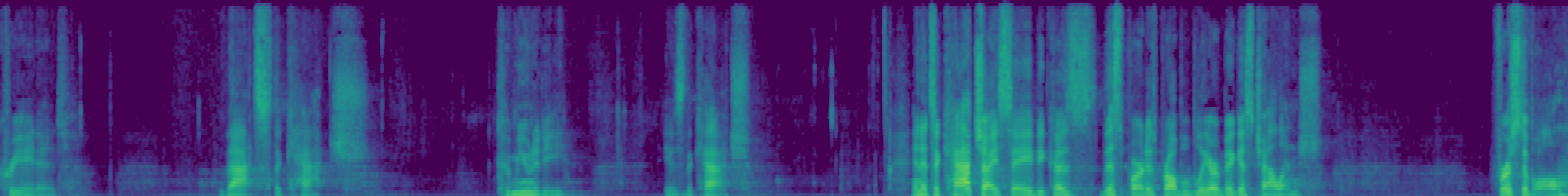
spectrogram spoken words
created. That's the catch. Community is the catch. And it's a catch, I say, because this part is probably our biggest challenge. First of all,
